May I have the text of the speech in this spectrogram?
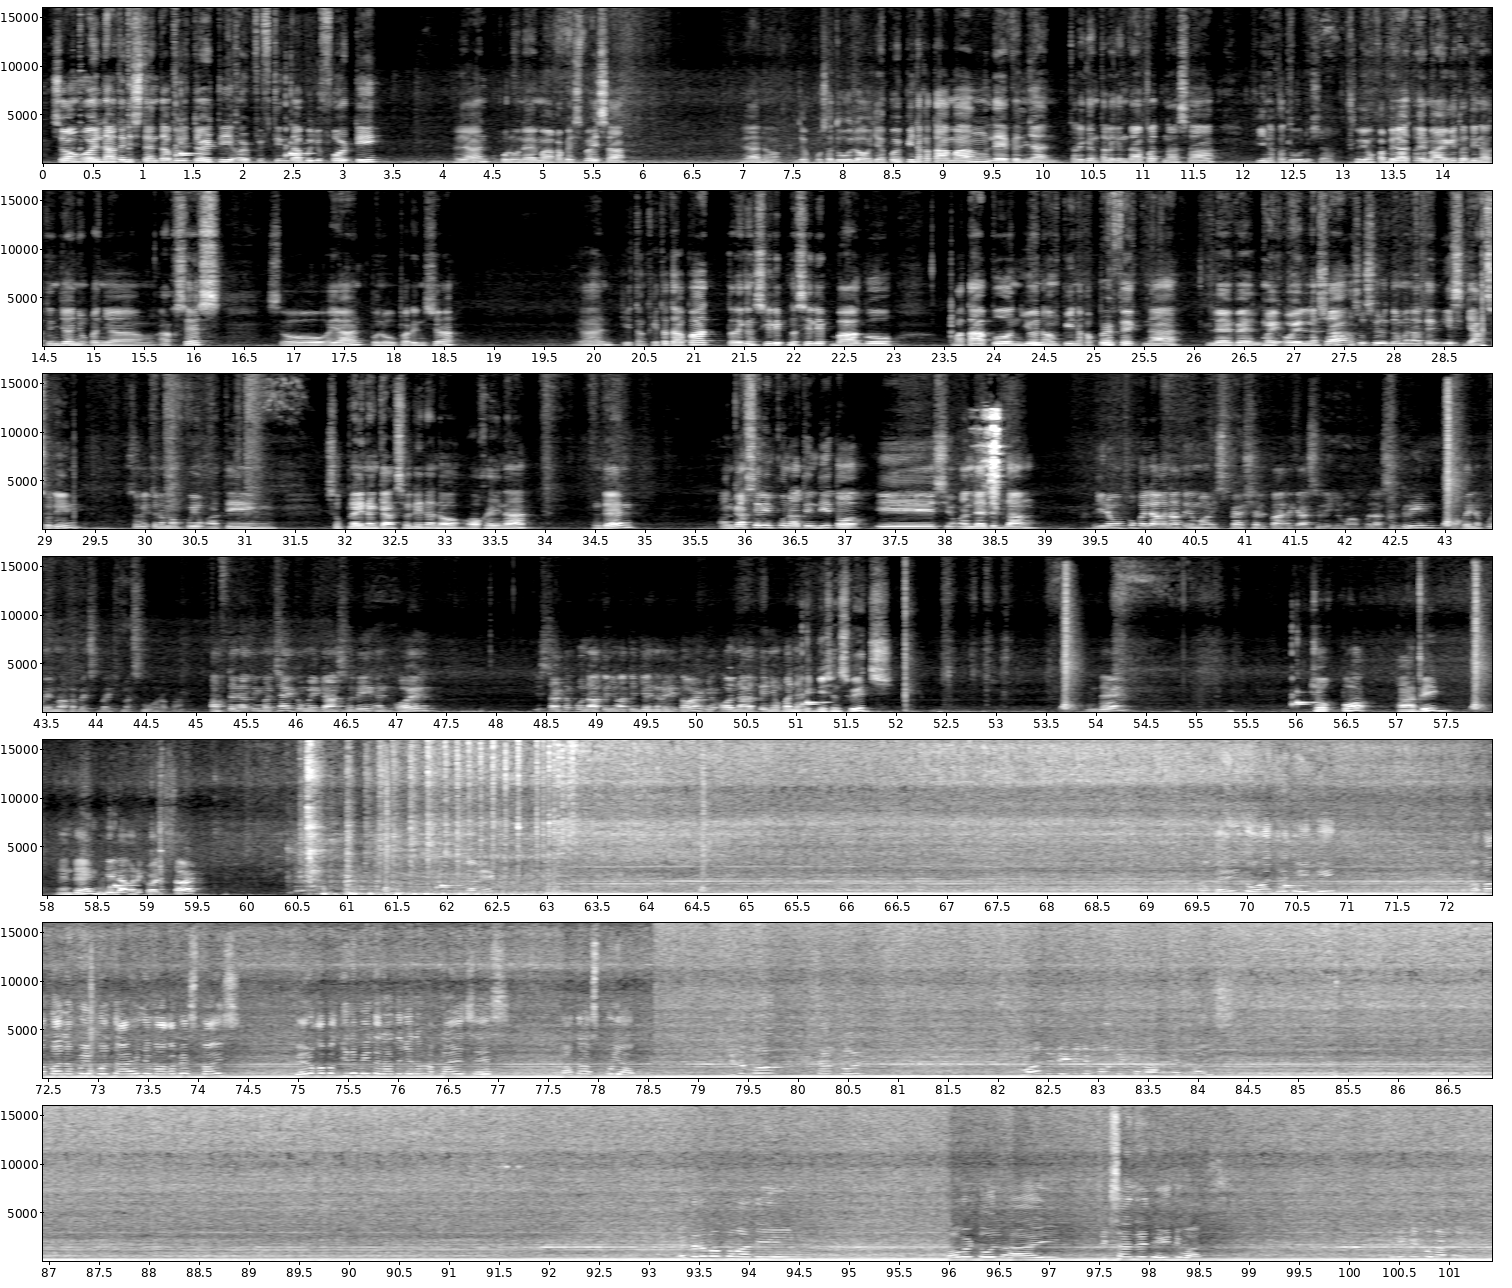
So ang oil natin is 10W30 or 15W40. Ayan, puno na yan mga ka-best buys ha. Ayan o, oh, dyan po sa dulo. Yan po yung pinakatamang level niyan. Talagang talagang dapat nasa pinakadulo siya. So yung kabila ay makikita din natin dyan yung kanyang access. So ayan, puno pa rin siya. Ayan, kitang kita dapat talagang silip na silip bago matapon. Yun ang pinaka perfect na level. May oil na siya. Ang susunod naman natin is gasoline. So ito naman po yung ating supply ng gasoline ano. Okay na. And then ang gasoline po natin dito is yung unleaded lang. Hindi naman po kailangan natin yung mga special pa na gasoline yung mga pula. So green, okay na po yun mga ka-best buys, mas mura pa. After natin ma-check kung may gasoline and oil, i-start na po natin yung ating generator. I-on natin yung kanyang ignition switch. And then, choke po, kabig. And then, hilang record start. Balik. Ito naman pong ating power tool ay 680 watts. Pinipin po natin.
